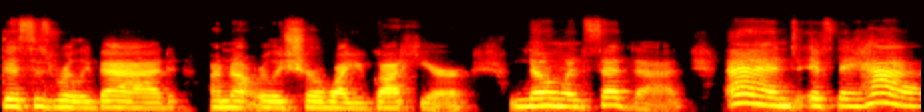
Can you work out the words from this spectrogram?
This is really bad. I'm not really sure why you got here. No one said that. And if they had,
